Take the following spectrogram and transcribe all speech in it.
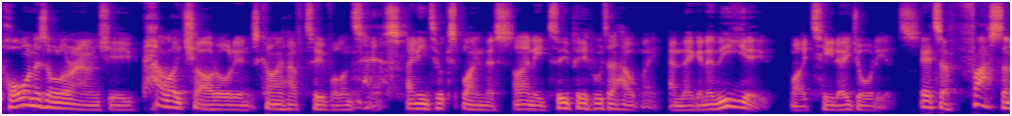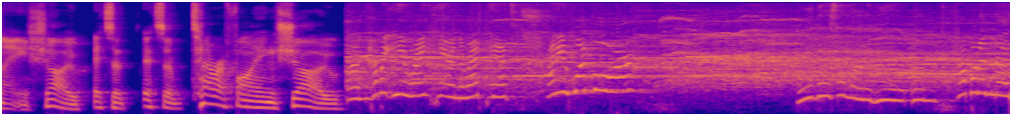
porn is all around you. Hello, child audience, can I have two volunteers? I need to explain this. I need two people to help me, and they're gonna be you. My teenage audience. It's a fascinating show. It's a it's a terrifying show. Um, how about you right here in the red pants? I need one more. Oh, there's a lot of you. Um, how about in the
